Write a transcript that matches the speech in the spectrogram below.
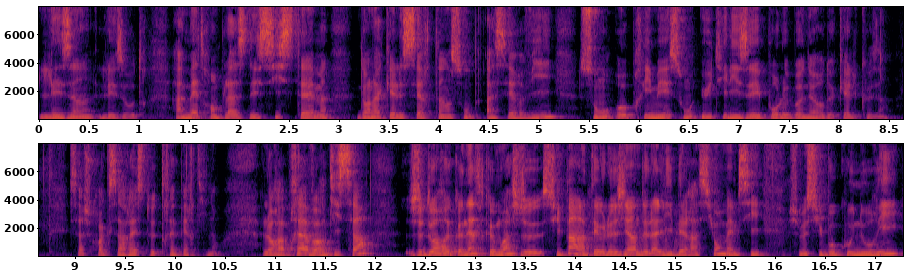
les uns les autres, à mettre en place des systèmes dans lesquels certains sont asservis, sont opprimés, sont utilisés pour le bonheur de quelques-uns. Ça, je crois que ça reste très pertinent. Alors après avoir dit ça, je dois reconnaître que moi, je ne suis pas un théologien de la libération, même si je me suis beaucoup nourri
